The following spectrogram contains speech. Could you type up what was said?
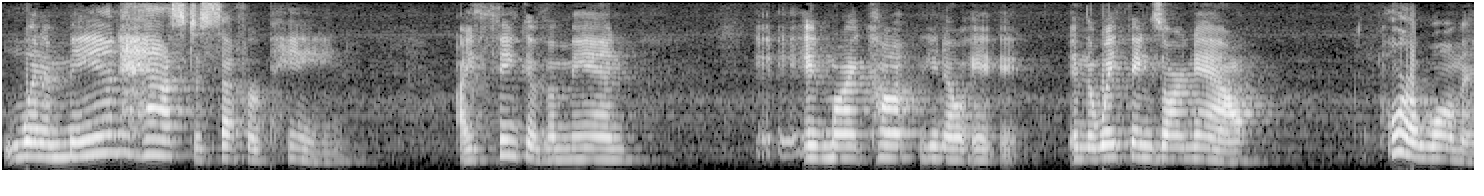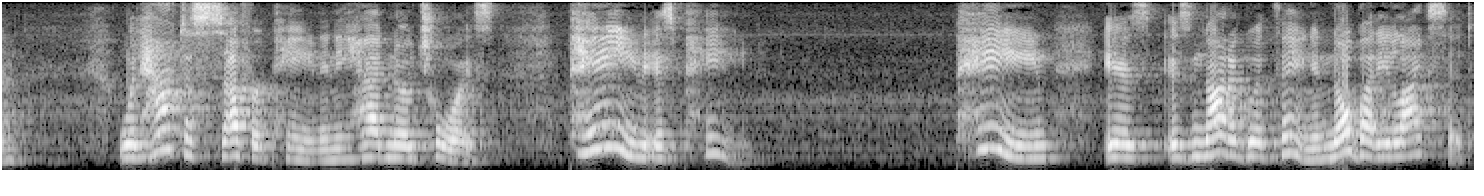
when a man has to suffer pain, I think of a man in my, con, you know, in, in the way things are now, or a woman, would have to suffer pain and he had no choice. Pain is pain. Pain is, is not a good thing and nobody likes it.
